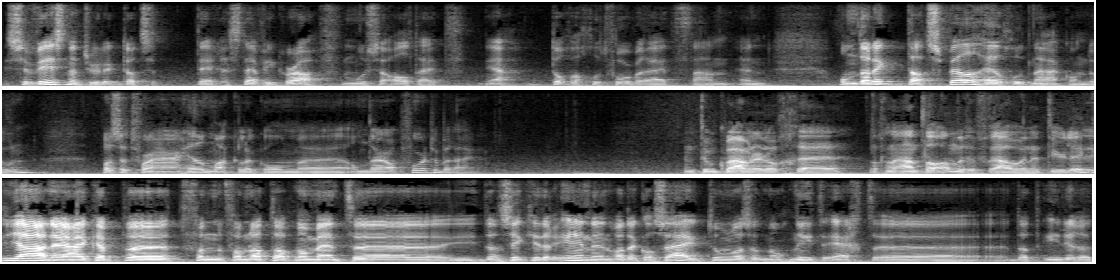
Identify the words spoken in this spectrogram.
ze wist natuurlijk dat ze tegen Steffi Graf moesten altijd ja, toch wel goed voorbereid staan. En omdat ik dat spel heel goed na kon doen, was het voor haar heel makkelijk om, uh, om daarop voor te bereiden. En toen kwamen er nog, uh, nog een aantal andere vrouwen natuurlijk. Ja, nou ja, ik heb uh, van, van dat, dat moment, uh, dan zit je erin. En wat ik al zei, toen was het nog niet echt dat iedere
